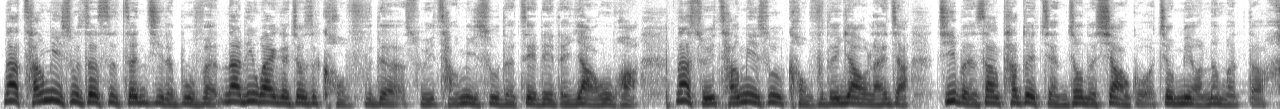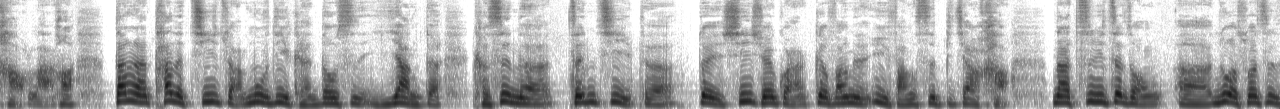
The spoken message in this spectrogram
那肠泌素这是针剂的部分，那另外一个就是口服的，属于肠泌素的这类的药物哈。那属于肠泌素口服的药物来讲，基本上它对减重的效果就没有那么的好了哈。当然它的基转目的可能都是一样的，可是呢，针剂的对心血管各方面的预防是比较好。那至于这种呃，如果说是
